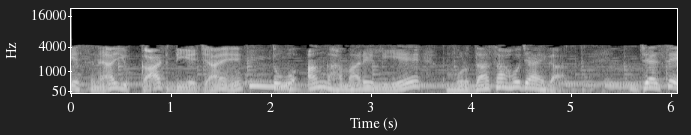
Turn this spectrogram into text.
ये स्नायु काट दिए जाएँ, तो वो अंग हमारे लिए मुर्दा सा हो जाएगा। जैसे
